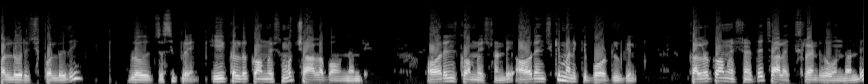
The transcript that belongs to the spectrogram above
పళ్ళు రిచ్ పళ్ళు ఇది. బ్లౌజ్ వచ్చేసి ప్లెయిన్ ఈ కలర్ కాంబినేషన్ కూడా చాలా బాగుందండి. ఆరెంజ్ కాంబినేషన్ అండి. ఆరెంజ్కి మనకి బాటిల్ గ్రీన్ కలర్ కాంబినేషన్ అయితే చాలా ఎక్సలెంట్గా ఉందండి.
